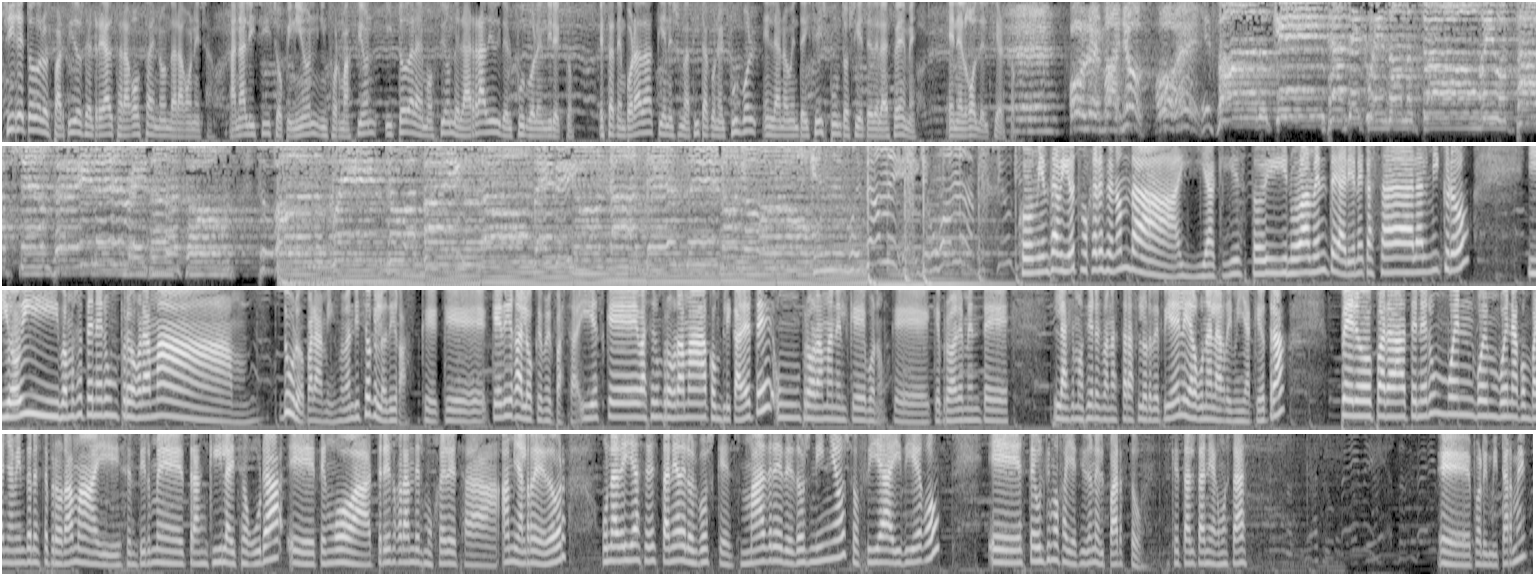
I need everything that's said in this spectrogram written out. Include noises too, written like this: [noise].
Sigue todos los partidos del Real Zaragoza en Onda Aragonesa. Análisis, opinión, información y toda la emoción de la radio y del fútbol en directo. Esta temporada tienes una cita con el fútbol en la 96.7 de la FM, en el Gol del Cierzo. Comienza Bioch, Mujeres en Onda. Y aquí estoy nuevamente, Ariane Casal al micro. Y hoy vamos a tener un programa duro para mí. Me han dicho que lo diga, que, que, que, diga lo que me pasa. Y es que va a ser un programa complicadete, un programa en el que, bueno, que, que probablemente las emociones van a estar a flor de piel y alguna lagrimilla que otra. Pero para tener un buen, buen, buen acompañamiento en este programa y sentirme tranquila y segura, eh, tengo a tres grandes mujeres a, a mi alrededor. Una de ellas es Tania de los Bosques, madre de dos niños, Sofía y Diego. Eh, este último fallecido en el parto. ¿Qué tal, Tania? ¿Cómo estás? Eh, por invitarme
